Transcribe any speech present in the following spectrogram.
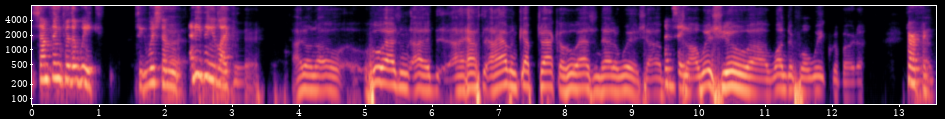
Something for the week to wish them anything you'd like. I don't know who hasn't. I I have to. I haven't kept track of who hasn't had a wish. I, Let's see. So I wish you a wonderful week, Roberta. Perfect.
